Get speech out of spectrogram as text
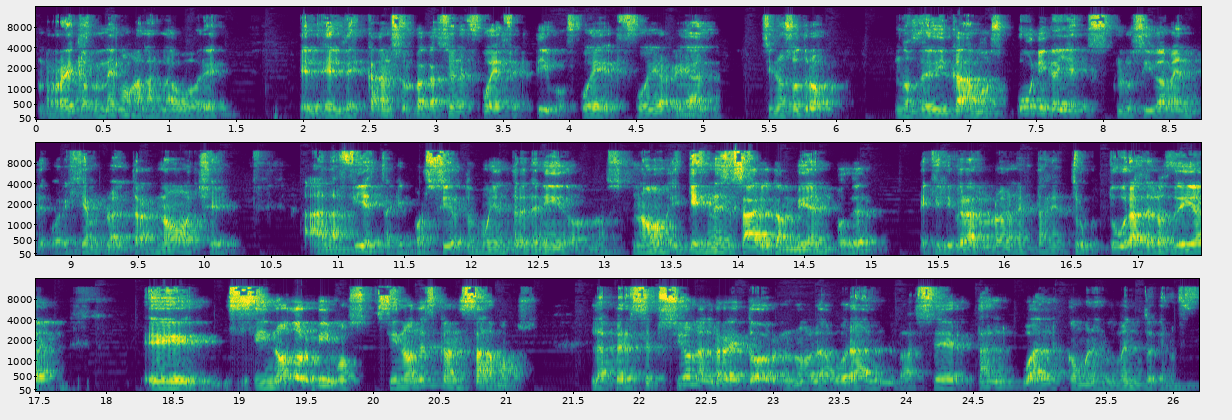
retornemos a las labores, el, descanso en vacaciones fue efectivo, fue, fue real. Si nosotros nos dedicamos única y exclusivamente, por ejemplo, al trasnoche, a la fiesta, que por cierto es muy entretenido. ¿no? Y que es necesario también poder equilibrarlo en estas estructuras de los días, eh, si no dormimos, si no descansamos, la percepción al retorno laboral va a ser tal cual como en el momento que nos,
